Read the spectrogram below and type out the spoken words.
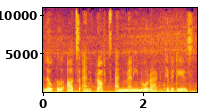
Local Arts and Crafts and many more activities.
